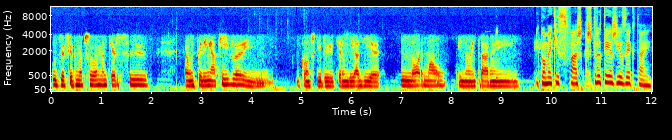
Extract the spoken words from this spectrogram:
o desafio de uma pessoa manter-se é um bocadinho ativa e, e conseguir ter um dia a dia normal e não entrar em. E como é que isso se faz? Que estratégias é que tem?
